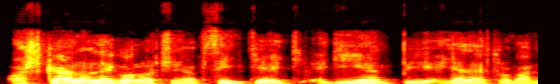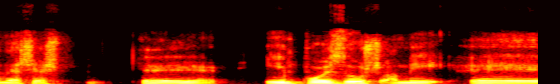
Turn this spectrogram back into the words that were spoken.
A skála legalacsonyabb szintje egy, egy IMP, egy elektromágneses ö, impulzus, ami, ö,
